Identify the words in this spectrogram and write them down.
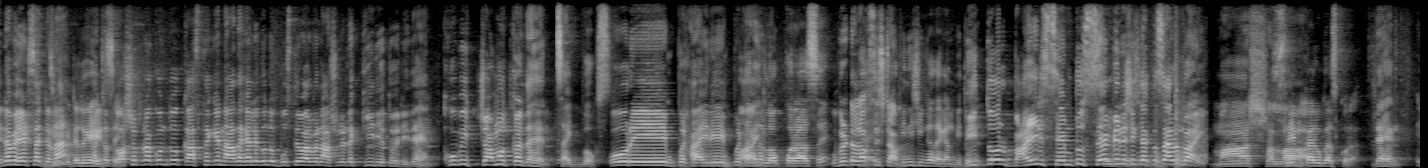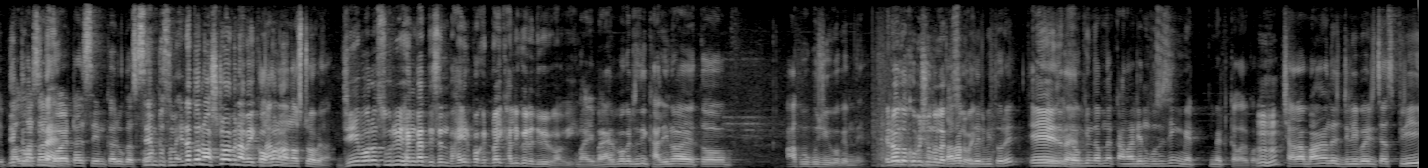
এটা হবে না? এটা head আচ্ছা, দর্শকরা কিন্তু কাছ থেকে না দেখালে কিন্তু বুঝতে পারবে না আসলে এটা কি দিয়ে তৈরি। দেখেন খুবই চমৎকার দেখেন। সাইড বক্স ওরে ভাই রে ভাই। লক করা আছে। উপরেটা লক সিস্টেম ফিনিশিংটা দেখান ভিতরে। ভিতর বাইর সেম টু সেম ফিনিশিং থাকতেছে আরুন ভাই। মাশাআল্লাহ সেম কারুকাজ করা। দেখেন দেখতে পাচ্ছেন পাল্লাটা সেম কারুকাজ করা। সেম টু সেম এটা তো নষ্ট হবে না ভাই কখনো না, নষ্ট হবে না। যে বড় চুরির হ্যাঙ্গার দিছেন ভাইয়ের পকেট ভাই খালি করে দিবে ভাবি। ভাই ভাইয়ের পকেট যদি খালি নয় তো আপু খুশি হইব কেমনে? এটাও তো খুবই সুন্দর তারা লাগতেছে ভিতরে এটাও কিন্তু আপনার Canadian processing mat mat colour করা। সারা Bangladesh delivery charge free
